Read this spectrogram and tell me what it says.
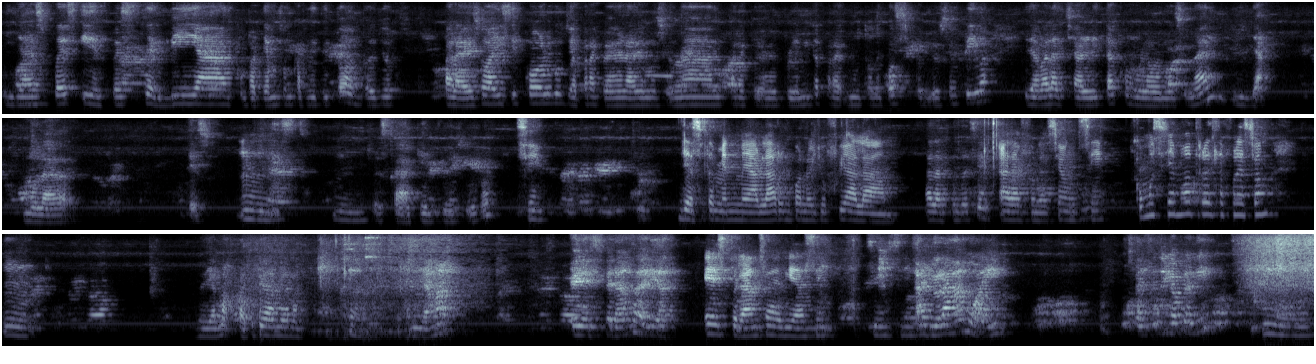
Y ya después, y después servía, compartíamos un café y todo. Entonces yo, para eso hay psicólogos, ya para que vean el área emocional, para que vean el problemita, para un montón de cosas. Pero yo siempre iba y daba la charlita como lo emocional y ya, como la, eso. Listo. Entonces cada quien tiene su rol. Sí. Y eso también me hablaron cuando yo fui a la... A la fundación. A la fundación, sí. ¿Cómo se llama otra vez la fundación? Mm. Se llama, ¿a qué se llama? Se llama Esperanza de Vida. Esperanza de Vida, sí. Sí, sí. Ah, yo la amo ahí. Ahí que yo aprendí. Mm.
